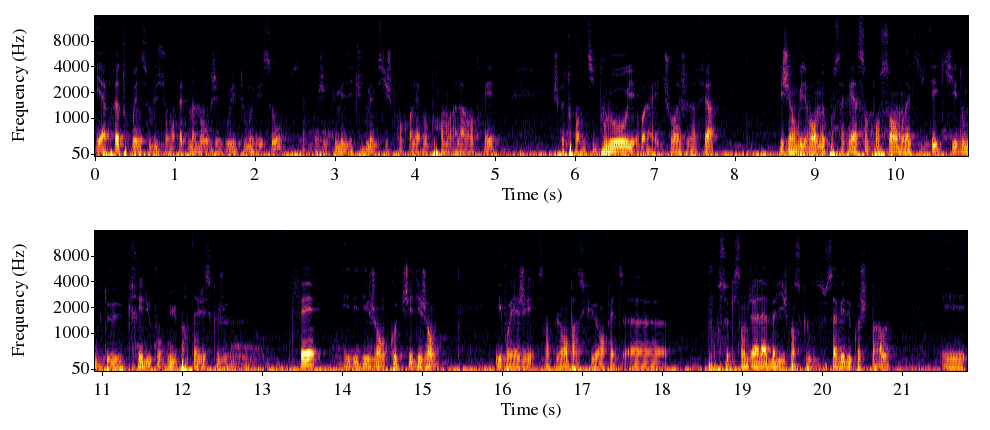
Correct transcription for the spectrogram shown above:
et après trouver une solution. En fait, maintenant que j'ai brûlé tous mes vaisseaux, c'est-à-dire que j'ai plus mes études, même si je peux encore les reprendre à la rentrée, je peux trouver un petit boulot, et voilà, il y a toujours des choses à faire. J'ai envie de me consacrer à 100% à mon activité qui est donc de créer du contenu, partager ce que je fais, aider des gens, coacher des gens et voyager simplement parce que en fait euh, pour ceux qui sont déjà allés à Bali, je pense que vous savez de quoi je parle. Et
